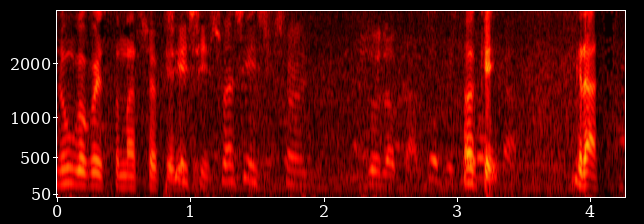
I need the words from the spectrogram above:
lungo questo marciapiede. Sì, sì, sinistra ci sono i due locali. Dopo i due Ok, locali. Grazie.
